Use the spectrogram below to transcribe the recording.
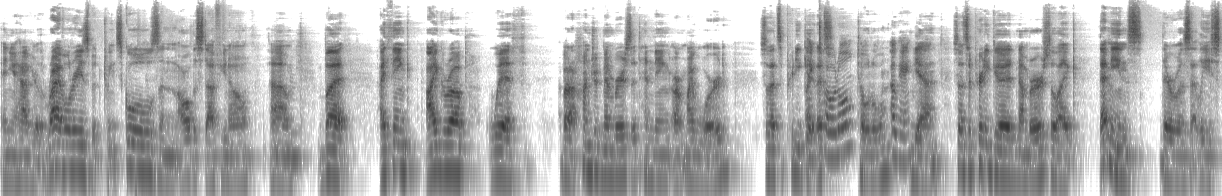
and you have your rivalries between schools and all the stuff, you know. Mm-hmm. Um, But I think I grew up with about hundred members attending our my ward, so that's a pretty good. Like that's total. total. Okay. Yeah, so that's a pretty good number. So like that means there was at least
